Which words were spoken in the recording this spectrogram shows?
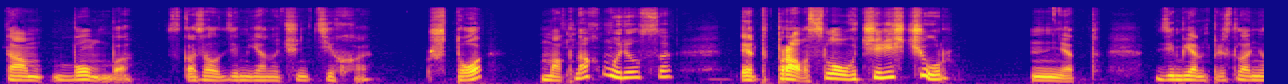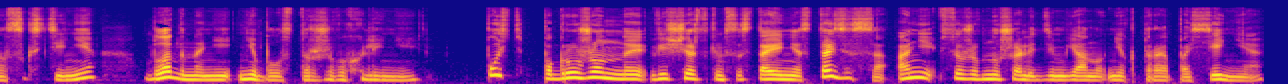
«Там бомба», — сказал Демьян очень тихо. «Что?» — Мак нахмурился. «Это право слово чересчур». «Нет». Демьян прислонился к стене, благо на ней не было сторожевых линий. Пусть погруженные в вещерским состояние стазиса, они все же внушали Демьяну некоторое опасение.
